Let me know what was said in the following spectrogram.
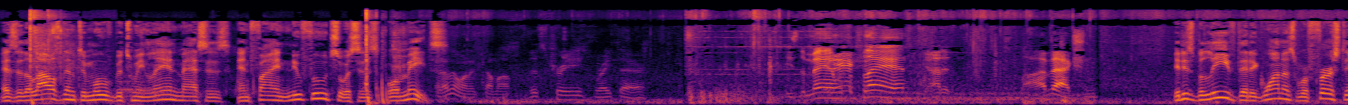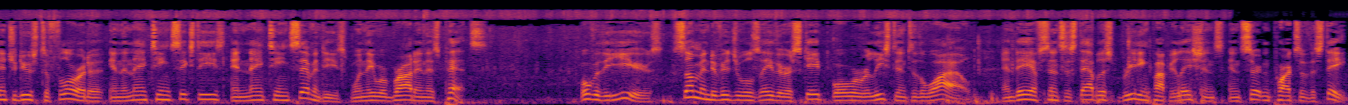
as it allows them to move between land masses and find new food sources or mates. Another one has come up. This tree right there. he's the man with the plan. Got it. Live action. It is believed that iguanas were first introduced to Florida in the 1960s and 1970s when they were brought in as pets. Over the years, some individuals either escaped or were released into the wild, and they have since established breeding populations in certain parts of the state,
